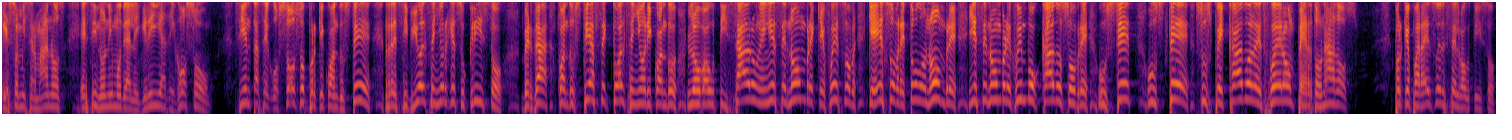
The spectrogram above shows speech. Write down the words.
Eso, mis hermanos, es sinónimo de alegría, de gozo. Siéntase gozoso porque cuando usted recibió al Señor Jesucristo, ¿verdad? Cuando usted aceptó al Señor y cuando lo bautizaron en ese nombre que fue sobre que es sobre todo nombre y ese nombre fue invocado sobre usted, usted sus pecados les fueron perdonados. Porque para eso es el bautizo,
